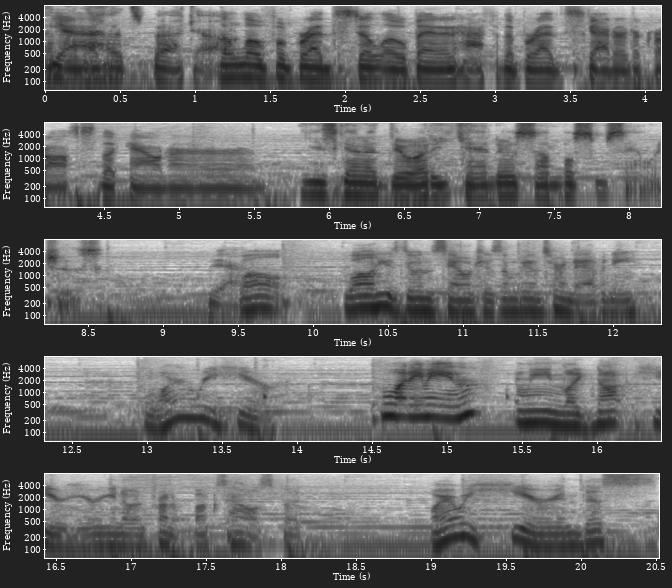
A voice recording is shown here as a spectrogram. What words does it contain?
and Yeah. then heads back out. The loaf of bread's still open and half of the bread scattered across the counter. He's gonna do what he can to assemble some sandwiches. yeah. Well, while he's doing the sandwiches, I'm going to turn to Ebony. Why are we here? What do you mean? I mean, like, not here, here, you know, in front of Buck's house, but why are we here in this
